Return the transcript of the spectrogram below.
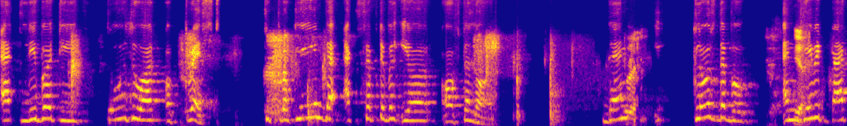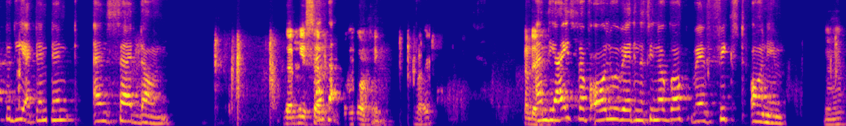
at liberty those who are oppressed, to proclaim the acceptable year of the Lord. Then he closed the book and Yeah. gave it back to the attendant and sat down. Then he said the- thing, right? And the eyes of all who were in the synagogue were fixed on him. Mhm.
